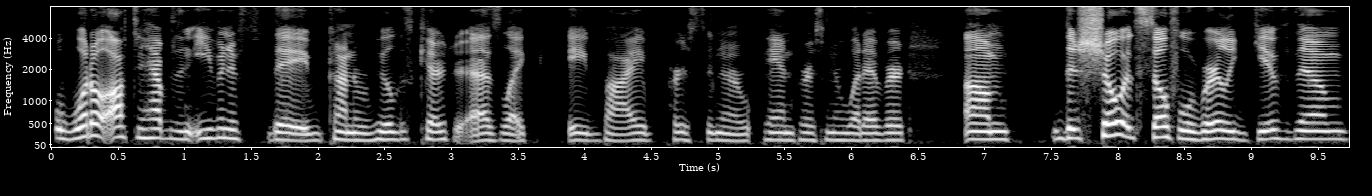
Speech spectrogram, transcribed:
what'll often happen, and even if they kind of reveal this character as like a bi person or pan person or whatever, um, the show itself will rarely give them.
